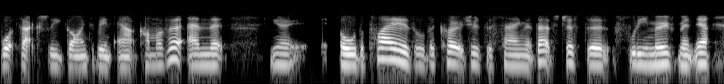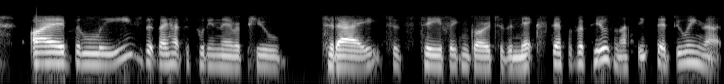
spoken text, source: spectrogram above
what's actually going to be an outcome of it, and that you know all the players, all the coaches are saying that that's just a footy movement. Now, I believe that they had to put in their appeal today to see if we can go to the next step of appeals, and I think they're doing that,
